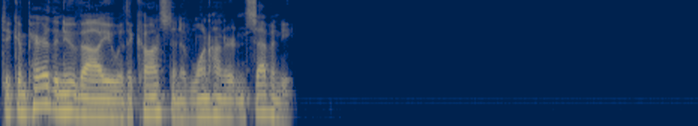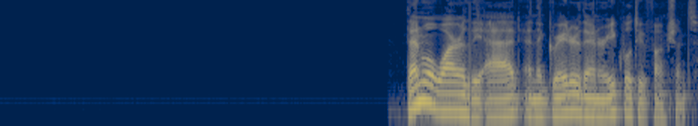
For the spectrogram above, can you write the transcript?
to compare the new value with a constant of 170. Then we'll wire the add and the greater than or equal to functions.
